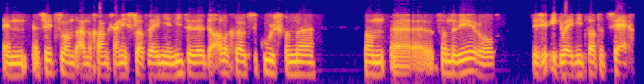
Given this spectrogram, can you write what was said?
en Zwitserland aan de gang zijn, is Slovenië niet de, de allergrootste koers van, van, van de wereld. Dus ik weet niet wat het zegt.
